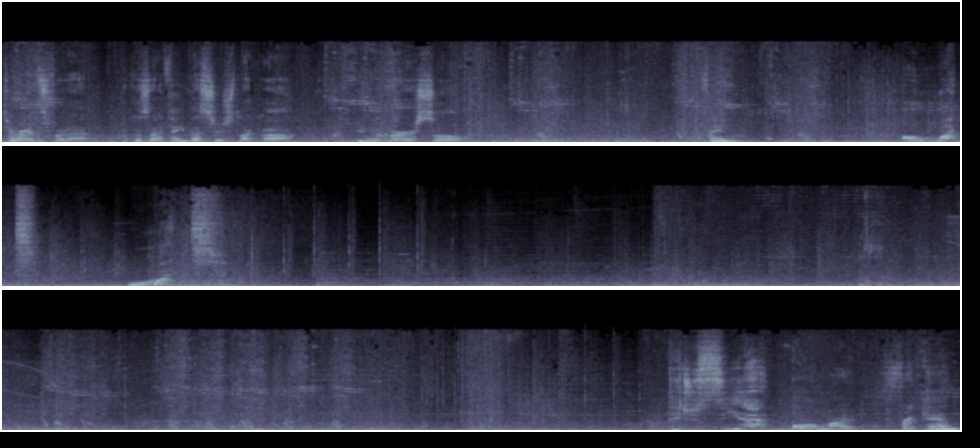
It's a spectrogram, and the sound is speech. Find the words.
turrets for that. Because I think that's just like a universal thing. Oh, what? What? Did you see that? Oh my freaking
